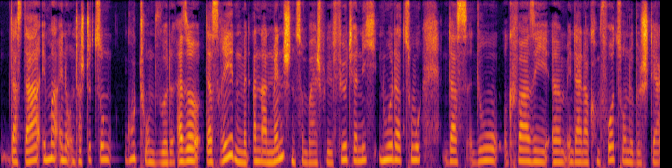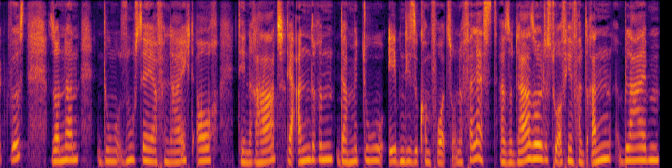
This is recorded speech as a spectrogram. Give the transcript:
dass da immer eine Unterstützung gut tun würde. Also das Reden mit anderen Menschen zum Beispiel führt ja nicht nur dazu, dass du quasi ähm, in deiner Komfortzone bestärkt wirst, sondern du suchst dir ja vielleicht auch den Rat der anderen, damit du eben diese Komfortzone verlässt. Also da solltest du auf jeden Fall dranbleiben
